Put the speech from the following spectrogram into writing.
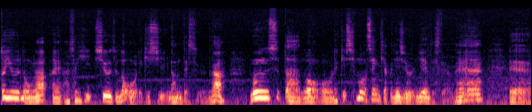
というのが、えー、朝日シューズの歴史なんですがムーンスターの歴史も1922年でしたよね。え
